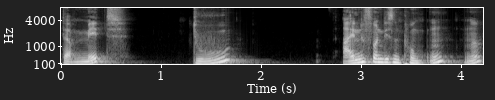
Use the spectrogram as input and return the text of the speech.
damit du eine von diesen Punkten ne,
